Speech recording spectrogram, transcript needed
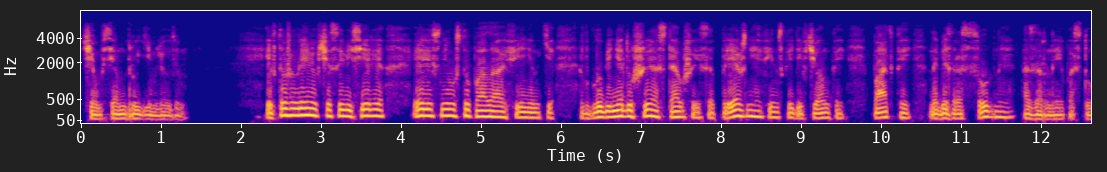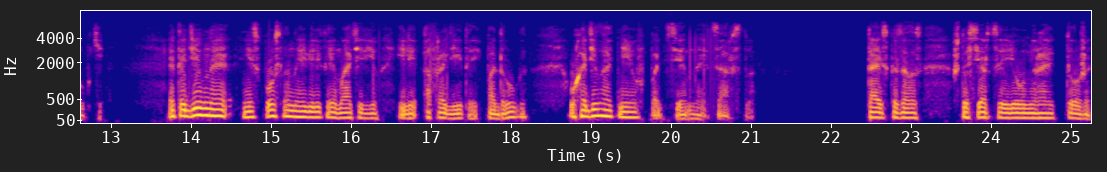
чем всем другим людям. И в то же время в часы веселья Элис не уступала Афиненке, в глубине души оставшейся прежней афинской девчонкой, падкой на безрассудные озорные поступки. Эта дивная, неспосланная Великой Матерью или Афродитой подруга уходила от нее в подземное царство. Тай сказалось, что сердце ее умирает тоже,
